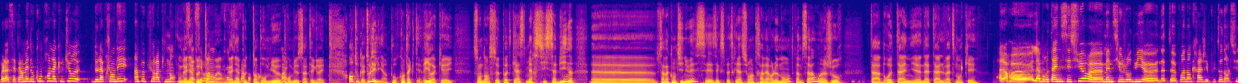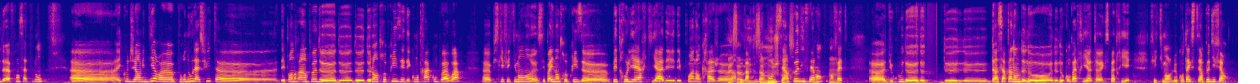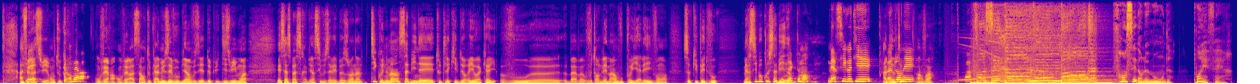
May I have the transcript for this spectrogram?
voilà, ça permet de comprendre la culture de l'appréhender un peu plus rapidement. On gagne un peu de temps, on gagne un peu de temps pour mieux, pour mieux s'intégrer. En tout cas, tous les liens pour contacter Rio Accueil sont dans ce podcast. Merci Sabine. Euh, ça va continuer ces expatriations à travers le monde comme ça ou un jour ta Bretagne natale va te manquer? Alors euh, la Bretagne, c'est sûr, euh, même si aujourd'hui euh, notre point d'ancrage est plutôt dans le sud de la France, à Toulon. Écoute, j'ai envie de dire, pour nous, la suite dépendra un peu de, de, de, de l'entreprise et des contrats qu'on peut avoir. Euh, puisqu'effectivement, euh, c'est pas une entreprise euh, pétrolière qui a des, des points d'ancrage un peu partout dans le monde. C'est un peu différent, en mmh. fait, du coup, de, de, de, d'un certain nombre de nos, de nos compatriotes expatriés. Effectivement, le contexte est un peu différent. Affaire à suivre, en tout cas. On verra. On verra, on verra ça. En tout cas, amusez-vous bien. Vous y êtes depuis 18 mois et ça se passerait bien. Si vous avez besoin d'un petit coup de main, Sabine et toute l'équipe de Rio Accueil vous, euh, bah, vous tendent les mains. Vous pouvez y aller. Ils vont s'occuper de vous. Merci beaucoup Sabine. Exactement. Merci Gauthier. Bonne journée. Au revoir. Français dans le monde.fr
